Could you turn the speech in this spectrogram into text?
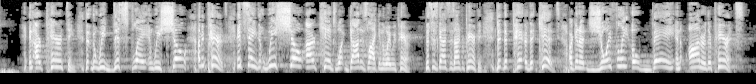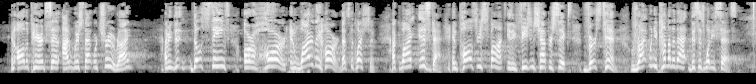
in our parenting, that, that, we display and we show, I mean parents, it's saying that we show our kids what God is like in the way we parent. This is God's design for parenting. That, that, par- that kids are gonna joyfully obey and honor their parents. And all the parents said, I wish that were true, right? I mean, th- those things are hard. And why are they hard? That's the question. Like, why is that? And Paul's response is Ephesians chapter 6, verse 10. Right when you come out of that, this is what he says.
